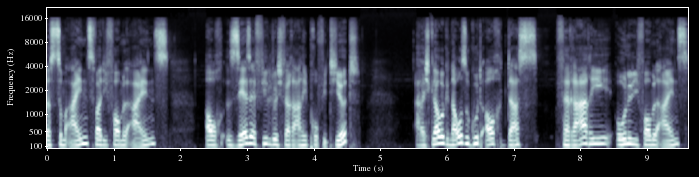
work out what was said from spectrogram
dass zum einen zwar die Formel 1 auch sehr, sehr viel durch Ferrari profitiert, aber ich glaube genauso gut auch, dass Ferrari ohne die Formel 1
